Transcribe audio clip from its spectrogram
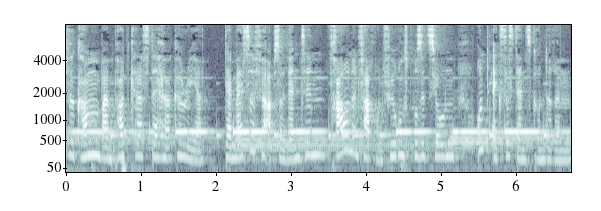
Herzlich willkommen beim Podcast der Her Career, der Messe für Absolventinnen, Frauen in Fach- und Führungspositionen und Existenzgründerinnen.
